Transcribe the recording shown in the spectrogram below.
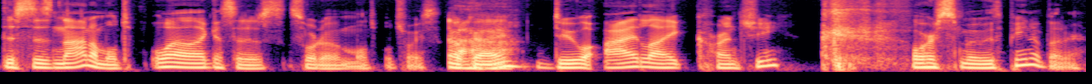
This is not a multiple. Well, I guess it is sort of a multiple choice. Okay. Uh-huh. Do I like crunchy or smooth peanut butter?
